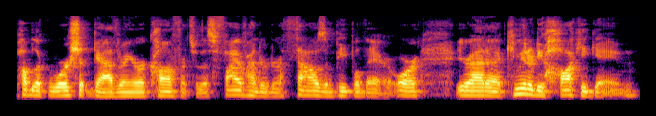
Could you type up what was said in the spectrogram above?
public worship gathering or a conference where there's 500 or 1,000 people there, or you're at a community hockey game,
